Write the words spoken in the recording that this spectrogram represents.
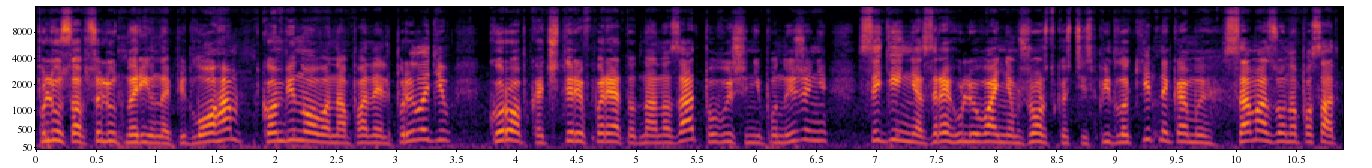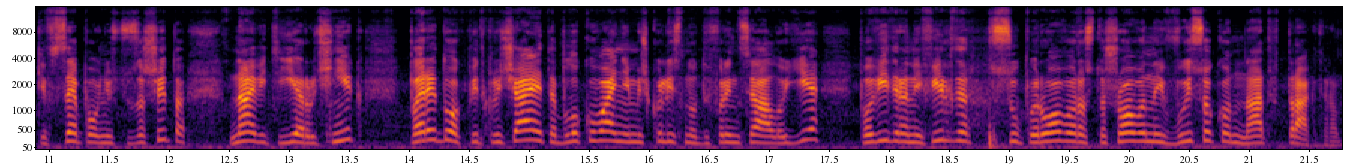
Плюс абсолютно рівна підлога, комбінована панель приладів, коробка 4 вперед, 1 назад, повишені, понижені, сидіння з регулюванням жорсткості з підлокітниками, сама зона посадки, все повністю зашито, навіть є ручник. Передок підключаєте, блокування міжколісного диференціалу є, повітряний фільтр суперово розташований високо над трактором.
